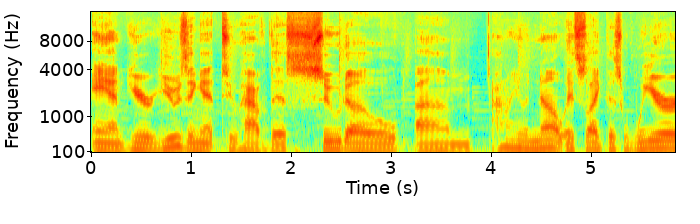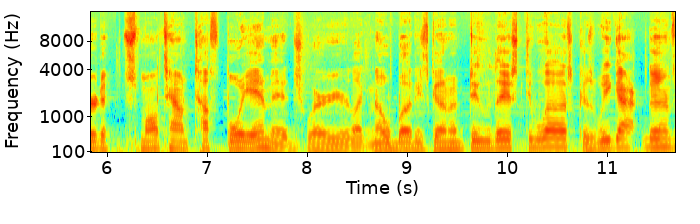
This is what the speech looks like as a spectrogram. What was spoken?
And you're using it to have this pseudo, um, I don't even know. It's like this weird small town tough boy image where you're like, nobody's gonna do this to us because we got guns.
